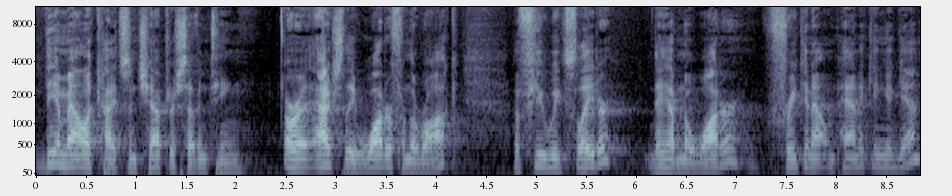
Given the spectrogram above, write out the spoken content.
the Amalekites in chapter 17, or actually, water from the rock. A few weeks later, they have no water, freaking out and panicking again.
